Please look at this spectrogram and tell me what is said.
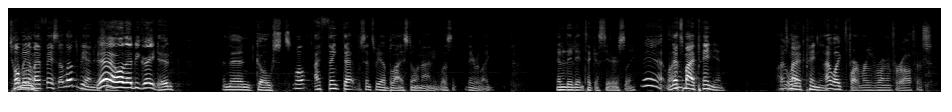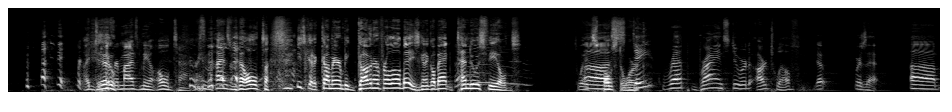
Told me to my face, I'd love to be on your Yeah, show. oh, that'd be great, dude. And then ghosts. Well, I think that since we had Blystone on, he wasn't. They were like, then they didn't take us seriously. Yeah, well, That's my opinion. That's my opinion. I like farmers running for office. I It do. reminds me of old times. Reminds me of old time. He's going to come here and be governor for a little bit. He's going to go back and tend to his fields. That's the way it's Uh, supposed to work. State Rep Brian Stewart, R12. Yep. Where's that? Um,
